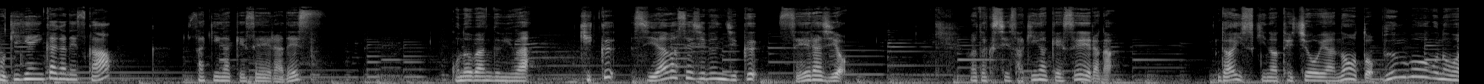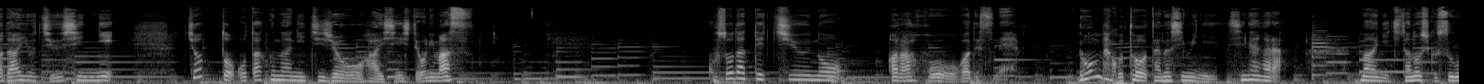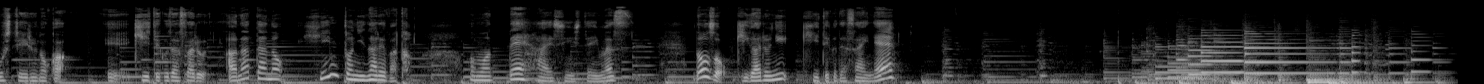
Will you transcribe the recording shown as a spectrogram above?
ご機嫌いかがですか？先駆けセーラです。この番組は聞く幸せ自分軸セーラジオ。私先駆けセーラが大好きな手帳やノート文房具の話題を中心にちょっとオタクな日常を配信しております。子育て中のアラフォーがですねどんなことを楽しみにしながら毎日楽しく過ごしているのか、えー、聞いてくださるあなたのヒントになればと思って配信しています。どうぞ気軽に聞いてくださいね。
